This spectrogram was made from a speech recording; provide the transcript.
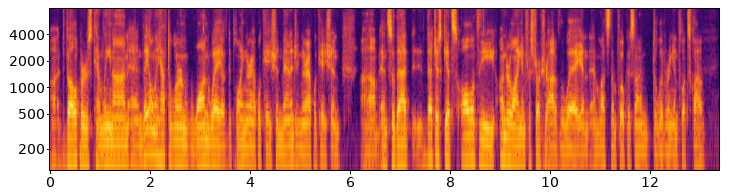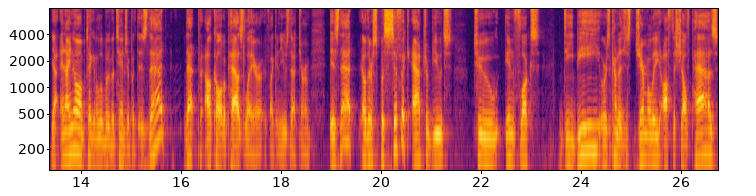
uh, developers can lean on and they only have to learn one way of deploying their application, managing their application. Um, and so that that just gets all of the underlying infrastructure out of the way and, and lets them focus on delivering Influx Cloud. Yeah, and I know I'm taking a little bit of a tangent, but is that, that I'll call it a PaaS layer, if I can use that term, is that, are there specific attributes to Influx DB, or is it kind of just generally off the shelf PaaS?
